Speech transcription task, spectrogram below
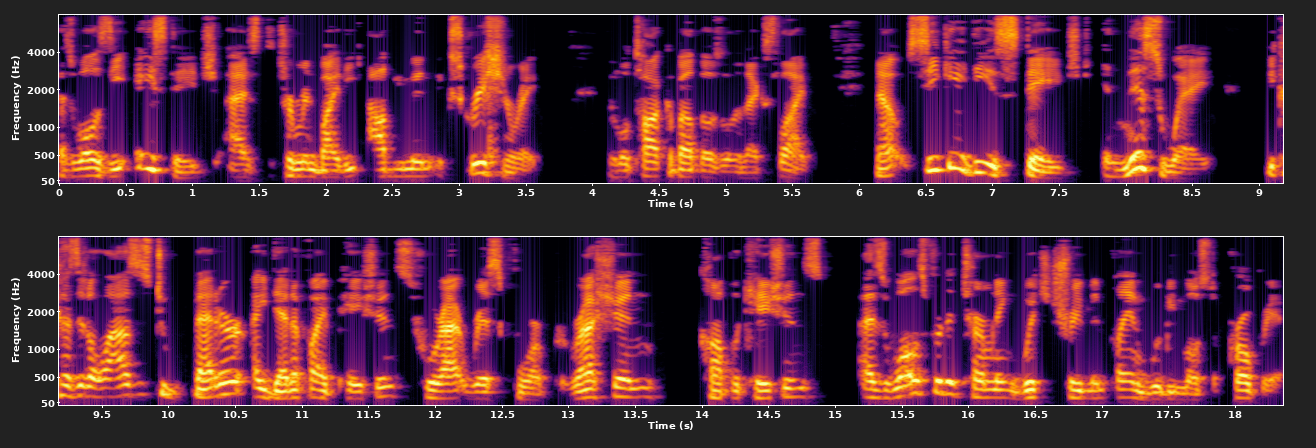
as well as the A stage as determined by the albumin excretion rate. And we'll talk about those on the next slide. Now, CKD is staged in this way because it allows us to better identify patients who are at risk for progression, complications, as well as for determining which treatment plan would be most appropriate.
